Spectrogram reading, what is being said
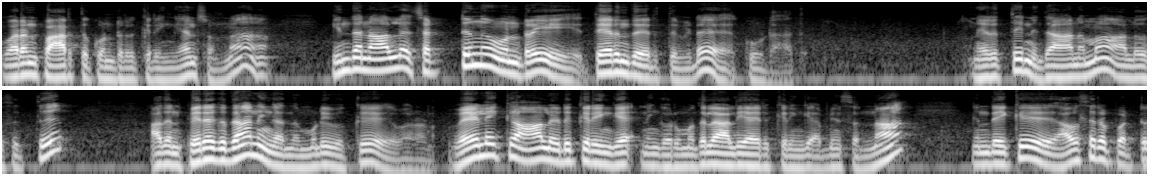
வரன் பார்த்து கொண்டிருக்கிறீங்கன்னு சொன்னால் இந்த நாளில் சட்டுன்னு ஒன்றை தேர்ந்தெடுத்து விடக்கூடாது. நிறுத்தி நிதானமாக ஆலோசித்து அதன் பிறகு தான் நீங்கள் அந்த முடிவுக்கு வரணும். வேலைக்கு ஆள் எடுக்கிறீங்க நீங்கள் ஒரு முதலாளியாக இருக்கிறீங்க அப்படின்னு சொன்னால் இன்றைக்கு அவசரப்பட்டு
